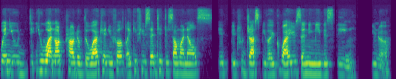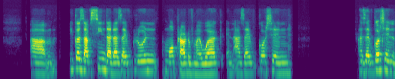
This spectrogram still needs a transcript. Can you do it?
when you you were not proud of the work and you felt like if you sent it to someone else, it it would just be like, why are you sending me this thing? You know. Um, because I've seen that as I've grown more proud of my work and as I've gotten as I've gotten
